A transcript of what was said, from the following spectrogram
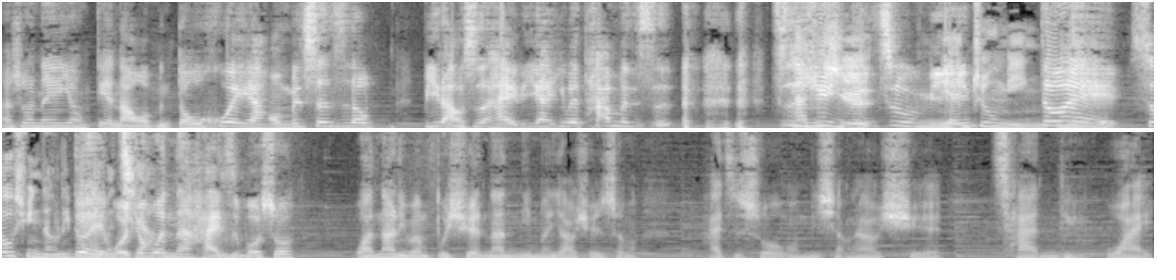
他说那用电脑我们都会啊，我们甚至都比老师还厉害，因为他们是 资讯原住民，原住民对嗯搜寻能力比对，我就问那孩子，嗯我说哇，那你们不学，那你们要学什么？孩子说我们想要学参与外语。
